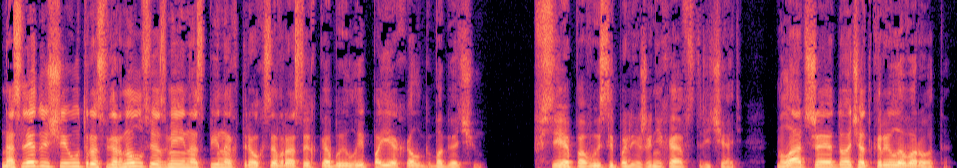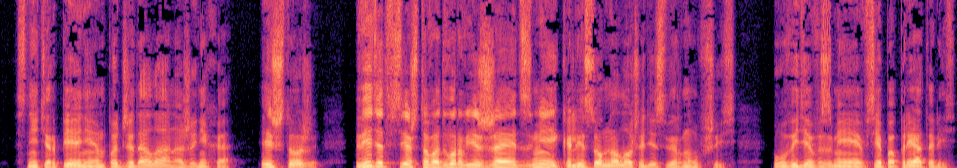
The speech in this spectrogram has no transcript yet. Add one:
На следующее утро свернулся змей на спинах трех соврасых кобыл и поехал к богачу. Все повысыпали жениха встречать. Младшая дочь открыла ворота. С нетерпением поджидала она жениха. И что же? Видят все, что во двор въезжает змей, колесом на лошади свернувшись. Увидев змея, все попрятались.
